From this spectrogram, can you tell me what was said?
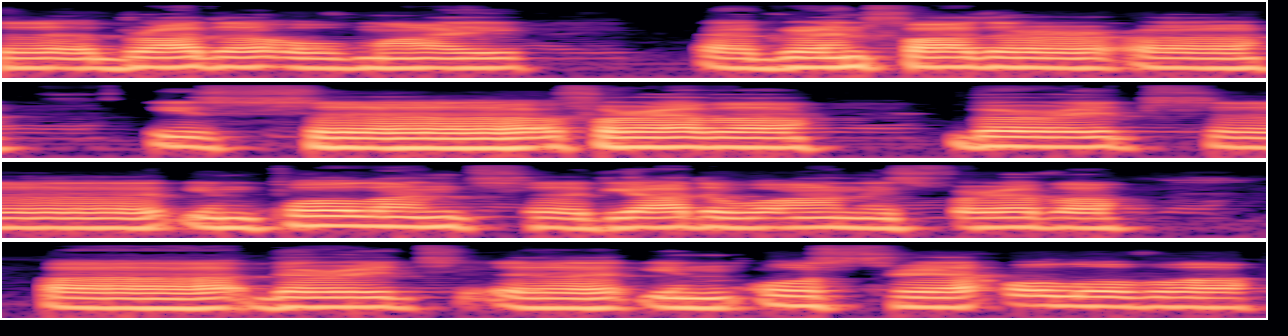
a brother of my uh, grandfather is forever buried in Poland. the other one is forever buried in Austria, all over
